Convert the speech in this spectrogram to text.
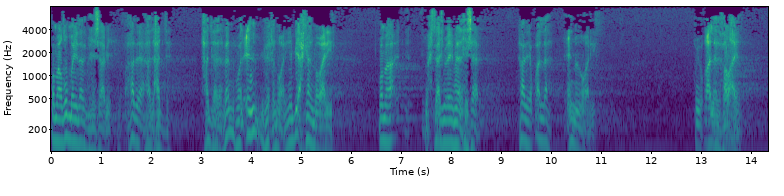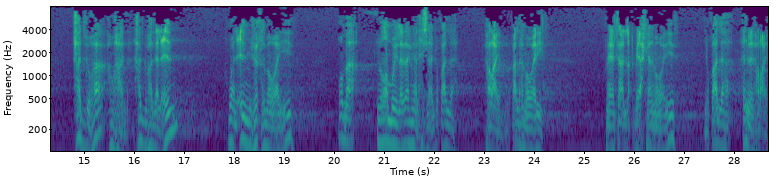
وما ضم إلى ذلك من حسابه. هذا هذا حده حد هذا الفن هو العلم بفقه المواريث يعني بأحكام المواريث وما يحتاج إليه من الحساب. هذا يقال له علم المواريث ويقال له الفرائض. حدها هو هذا حد هذا العلم هو العلم بفقه المواريث وما يضم إلى ذلك من الحساب. يقال له فرائض يقال لها مواريث. ما يتعلق بأحكام المواريث يقال لها علم الفرائض.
